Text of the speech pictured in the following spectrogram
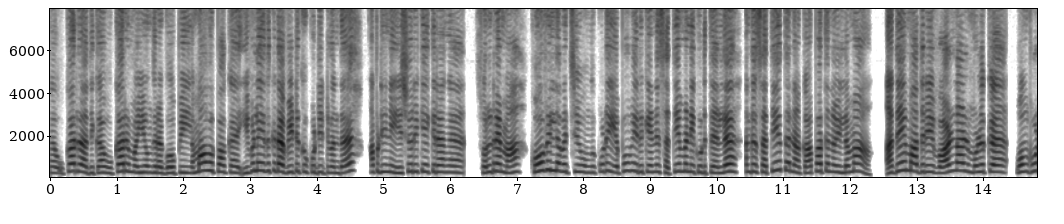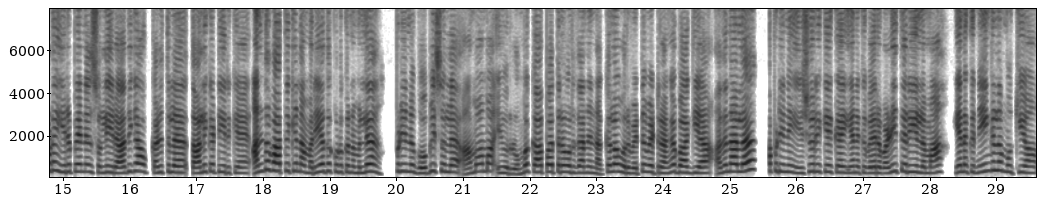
உட்கார் ராதிகா. உட்காரு மையோங்கிற கோபி. அம்மாவை பார்க்க இவளை எதுக்குடா வீட்டுக்கு கூட்டிட்டு வந்த? அப்படின்னு ஈஸ்வரி கேக்குறாங்க. சொல்றேம்மா. கோவில்ல வச்சு உங்க கூட எப்பவும் இருக்கேன்னு சத்தியம் பண்ணி கொடுத்தேன்ல. அந்த சத்தியத்தை நான் காப்பாத்தணும் இல்லம்மா? அதே மாதிரி வாழ்நாள் முழுக்க உன் கூட இருப்பேன்னு சொல்லி ராதிகா கழுத்துல தாலி கட்டி இருக்கேன் அந்த வார்த்தைக்கு நான் மரியாதை கொடுக்கணும் இல்ல அப்படின்னு கோபி சொல்ல ஆமாமா இவர் ரொம்ப காப்பாத்துறவர் தானே நக்கலா ஒரு வெட்டு வெட்டுறாங்க பாக்யா. அதனால அப்படின்னு ஈஸ்வரி கேட்க எனக்கு வேற வழி தெரியலமா எனக்கு நீங்களும் முக்கியம்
